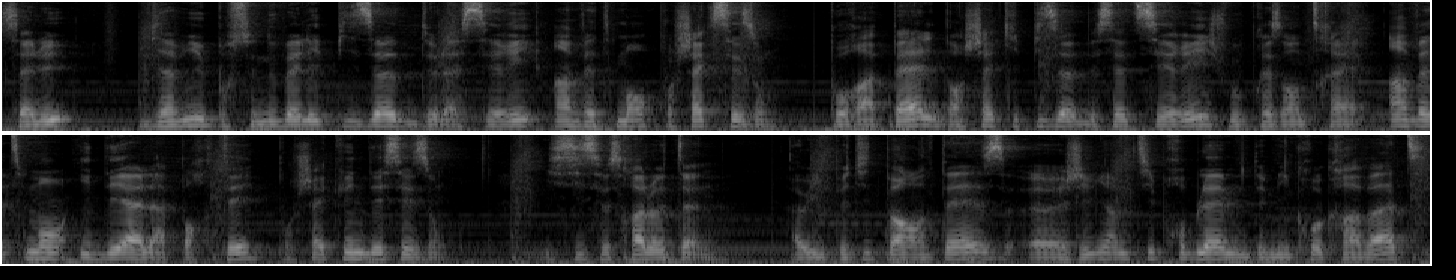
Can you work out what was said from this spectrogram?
Salut, bienvenue pour ce nouvel épisode de la série Un vêtement pour chaque saison. Pour rappel, dans chaque épisode de cette série, je vous présenterai un vêtement idéal à porter pour chacune des saisons. Ici, ce sera l'automne. Ah oui, petite parenthèse, euh, j'ai eu un petit problème de micro-cravate.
